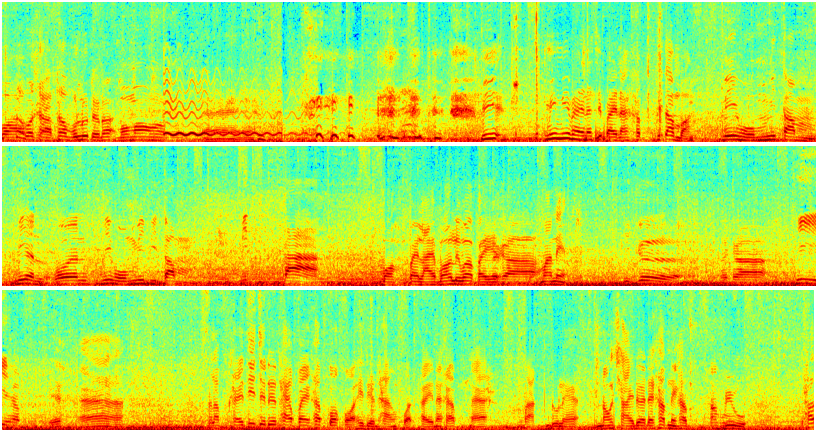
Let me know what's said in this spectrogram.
บ่ท่อบอขาดท่อบอรุดแล้วเนาะมอมองมีมีมีใครนะสิไปนะครับพี่ตั้มบ่มีผมมีต่ำมีอันโอ้ยมีผมมีพี่ต่ำมีตาบอไปไลน์บอหรือว่าไปไปกับมาเนี่ยพี่เกอร์แล้วก็พี่ครับเดี๋ยวอ่าสำห รับใครที่จะเดินทางไปครับ ก็ขอให้เดินทางปลอดภัยนะครับนะฝากดูแลน้องชายด้วยนะครับนี่ครับวิวพั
